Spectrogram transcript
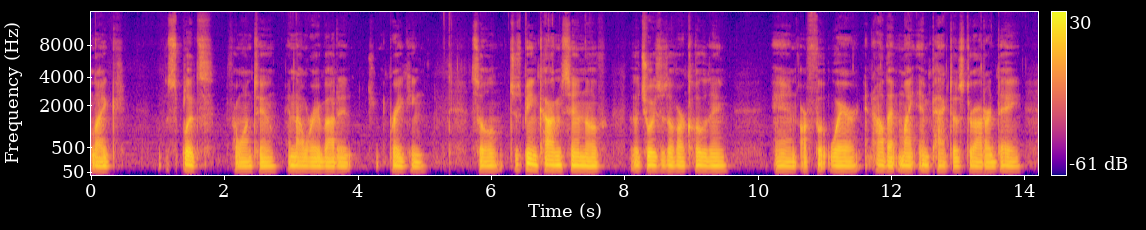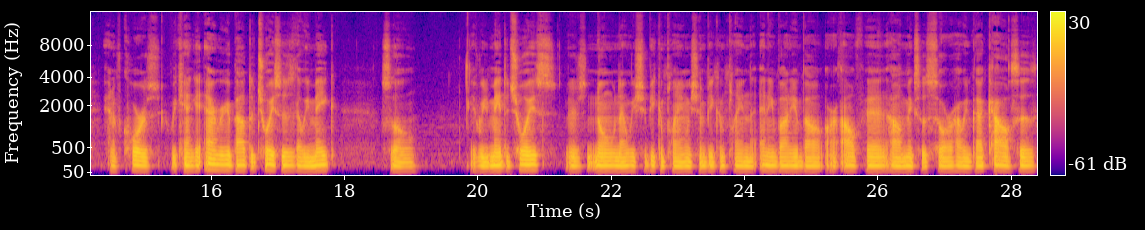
like splits if I want to and not worry about it breaking. So just being cognizant of the choices of our clothing and our footwear and how that might impact us throughout our day. And of course, we can't get angry about the choices that we make. So if we made the choice, there's no that we should be complaining. We shouldn't be complaining to anybody about our outfit, how it makes us sore, how we've got calluses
